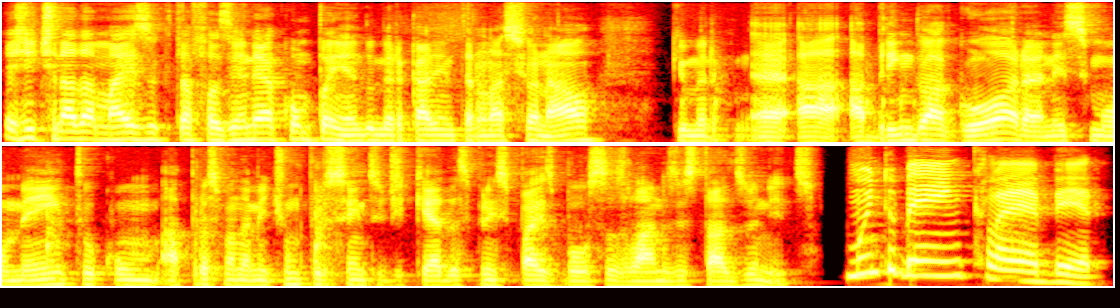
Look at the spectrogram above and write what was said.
E a gente nada mais do que está fazendo é acompanhando o mercado internacional, que é, a, abrindo agora, nesse momento, com aproximadamente 1% de queda das principais bolsas lá nos Estados Unidos. Muito bem, Kleber.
